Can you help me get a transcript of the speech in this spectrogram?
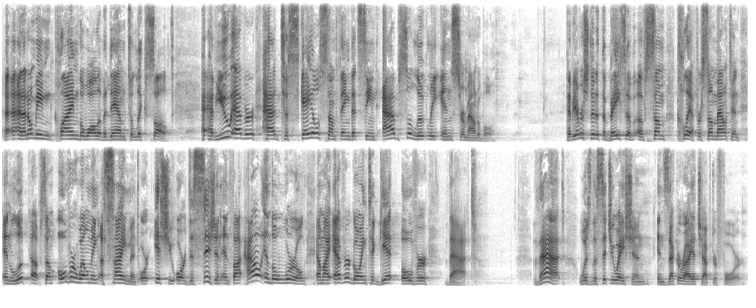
and I don't mean climb the wall of a dam to lick salt. Have you ever had to scale something that seemed absolutely insurmountable? Have you ever stood at the base of, of some cliff or some mountain and looked up some overwhelming assignment or issue or decision and thought, how in the world am I ever going to get over that? That was the situation in Zechariah chapter 4.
